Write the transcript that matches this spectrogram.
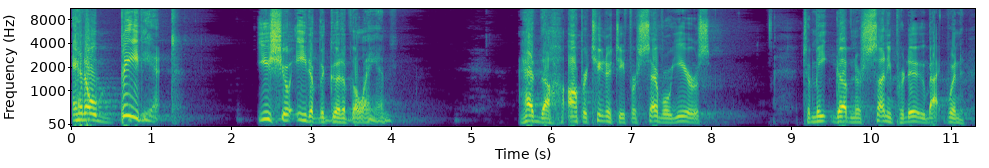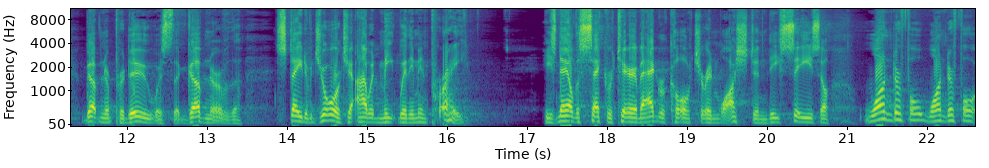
and obedient, you shall eat of the good of the land had the opportunity for several years to meet Governor Sonny Perdue back when Governor Perdue was the governor of the state of Georgia. I would meet with him and pray. He's now the Secretary of Agriculture in Washington, D.C. He's a wonderful, wonderful,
